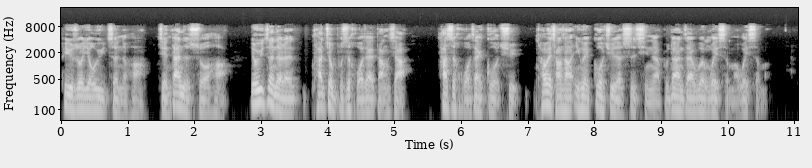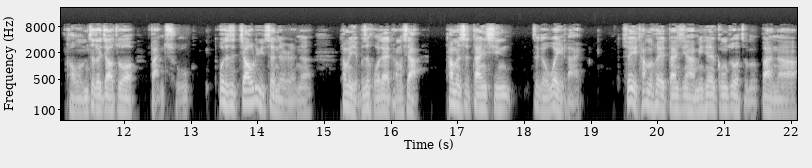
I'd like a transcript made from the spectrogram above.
譬如说忧郁症的话，简单的说哈，忧郁症的人他就不是活在当下，他是活在过去，他会常常因为过去的事情呢，不断在问为什么，为什么？好，我们这个叫做。反刍，或者是焦虑症的人呢，他们也不是活在当下，他们是担心这个未来，所以他们会担心啊，明天的工作怎么办呢？啊？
